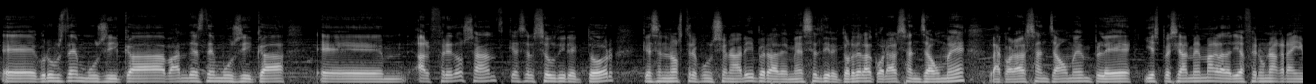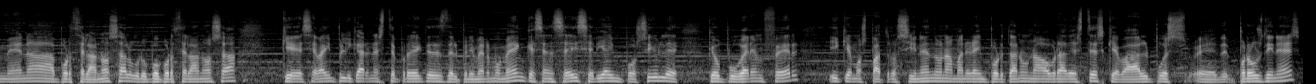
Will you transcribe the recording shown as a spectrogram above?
eh, grups de música, bandes de música, eh, Alfredo Sanz, que és el seu director, que és el nostre funcionari, però a més el director de la Coral Sant Jaume, la Coral Sant Jaume en ple, i especialment m'agradaria fer un agraïment a Porcelanosa, al grup Porcelanosa, que se va implicar en este projecte des del primer moment, que sense ell seria impossible que ho pogueren fer i que ens patrocinen d'una manera important una obra d'estes que val pues, eh, prous diners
